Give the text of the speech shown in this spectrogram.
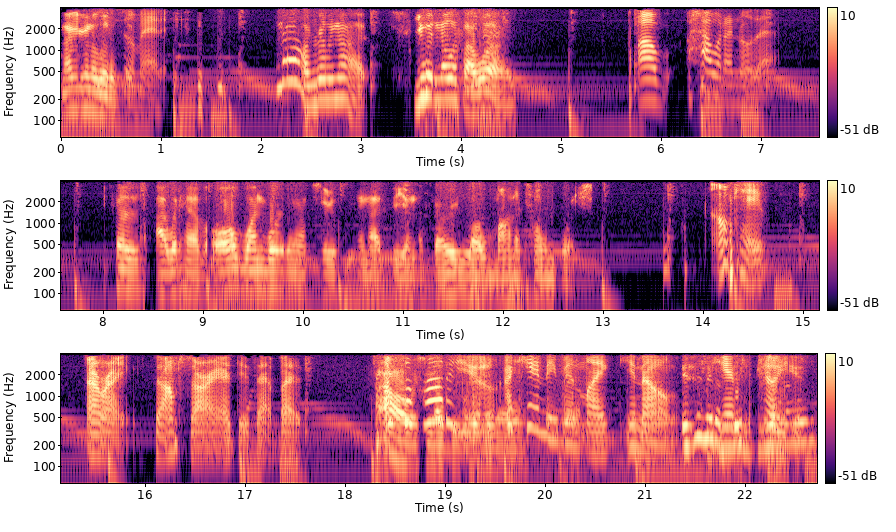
Not even a little still bit. mad at me. No, I'm really not. You would know if I was, Uh, how would I know that? because I would have all one-word answers, and I'd be in a very low monotone voice. Okay. All right. So I'm sorry I did that, but Oh, I'm so proud of you. deal. I can't even like, you know, Isn't it a begin to tell deal? you.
